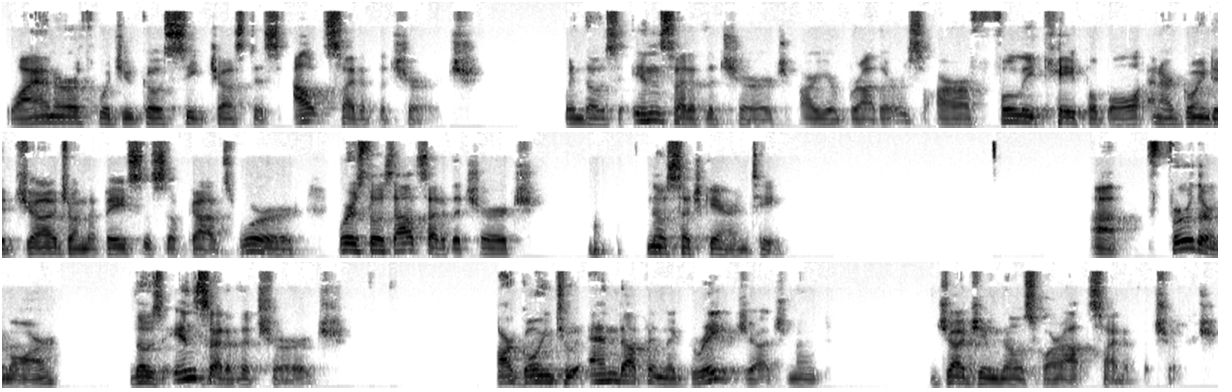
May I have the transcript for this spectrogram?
Why on earth would you go seek justice outside of the church when those inside of the church are your brothers, are fully capable, and are going to judge on the basis of God's word, whereas those outside of the church, no such guarantee. Uh, furthermore, those inside of the church are going to end up in the great judgment judging those who are outside of the church.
